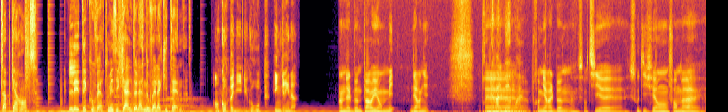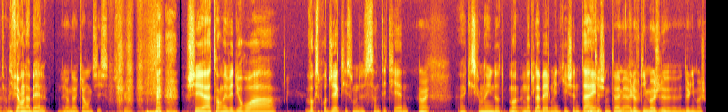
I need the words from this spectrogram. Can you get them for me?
Top 40. Les découvertes musicales de la Nouvelle-Aquitaine. En compagnie du groupe Ingrina. Un album paru en mai dernier. Premier Euh, album, ouais. Premier album, sorti euh, sous différents formats. euh, Sur différents labels. il y en a 46, si tu veux. Chez Attends rêver du roi, Vox Project, qui sont de Saint-Étienne. Ouais. Qu'est-ce qu'on a eu d'autre? Bon, Notre label, Medication Time. Medication Time, I Love Limoges de, de Limoges.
